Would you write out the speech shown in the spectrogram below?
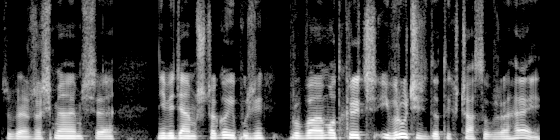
Że wiesz, że śmiałem się, nie wiedziałem z czego i później próbowałem odkryć i wrócić do tych czasów, że hej,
